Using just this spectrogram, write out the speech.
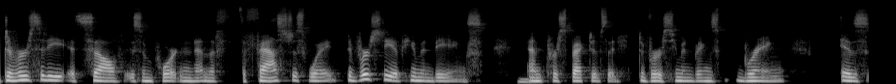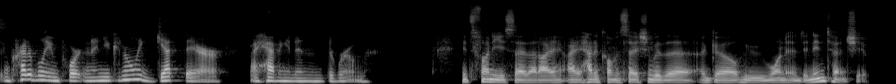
Diversity itself is important, and the, the fastest way, diversity of human beings Mm. and perspectives that diverse human beings bring is incredibly important. And you can only get there by having it in the room. It's funny you say that. I, I had a conversation with a, a girl who wanted an internship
